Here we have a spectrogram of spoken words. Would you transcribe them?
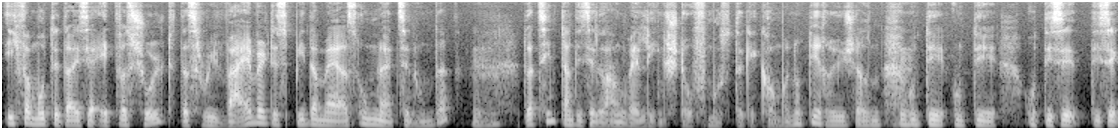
Ich vermute, da ist ja etwas schuld, das Revival des Biedermeiers um 1900. Mhm. Dort sind dann diese langweiligen Stoffmuster gekommen und die Rüscheln mhm. und, die, und, die, und diese, diese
